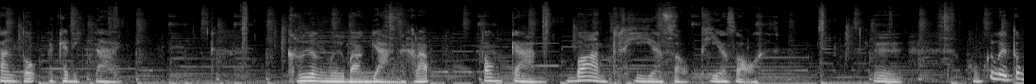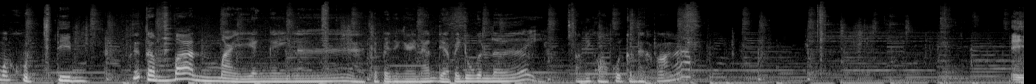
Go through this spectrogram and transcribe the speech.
ตั้งโต๊ะแมคานิกได้ เครื่องมือบางอย่างนะครับ ต้องการบ้านเทียสองเทียสองเออผมก็เลยต้องมาขุดดิน เพื่อทำบ้านใหม่ยังไงล่ะ จะเป็นยังไงนั้นเดี๋ยวไปดูกันเลย ตอนนี้ขอขุดกันนะครับ A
